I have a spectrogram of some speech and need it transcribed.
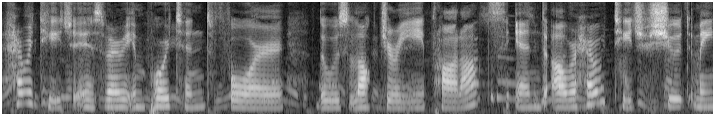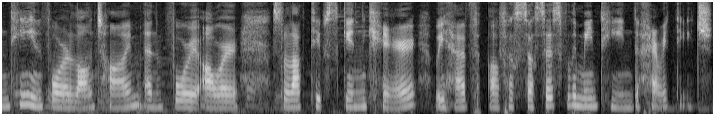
heritage is very important for those luxury products and our heritage should maintain for a long time and for our CellActive skincare we have uh, successfully maintained the heritage.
